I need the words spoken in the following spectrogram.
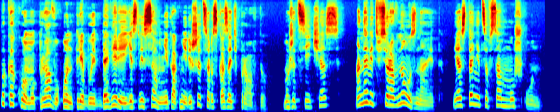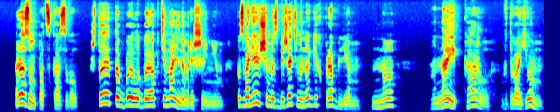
По какому праву он требует доверия, если сам никак не решится рассказать правду? Может, сейчас? Она ведь все равно узнает и останется в сам муж он. Разум подсказывал, что это было бы оптимальным решением, позволяющим избежать многих проблем. Но она и Карл вдвоем...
